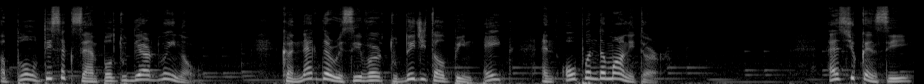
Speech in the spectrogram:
Upload this example to the Arduino. Connect the receiver to digital pin 8 and open the monitor. As you can see,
